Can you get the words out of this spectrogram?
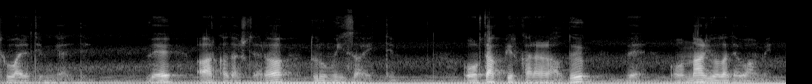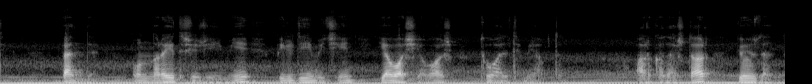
tuvaletim geldi ve arkadaşlara durumu izah ettim. Ortak bir karar aldık ve onlar yola devam etti. Ben de onlara yetişeceğimi bildiğim için yavaş yavaş tuvaletimi yaptım. Arkadaşlar gözden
